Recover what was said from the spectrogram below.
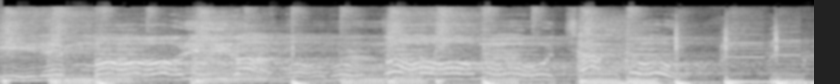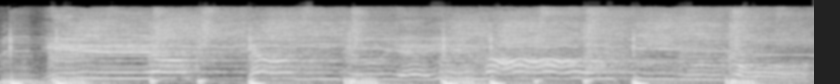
이내 머리가 너무너무 작고 인력 편주에 이 마음 띄우고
